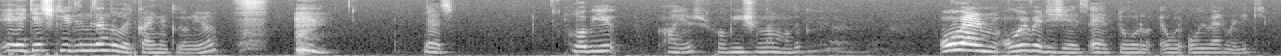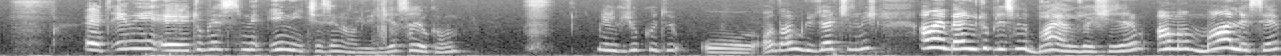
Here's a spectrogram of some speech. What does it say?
e, geç girdiğimizden dolayı kaynaklanıyor. evet. Lobby'yi hayır, lobby'yi ışınlanmadık. Oy, ver, oy vereceğiz. Evet doğru. Oy, oy vermedik. Evet en iyi e, YouTube resmini en iyi çizen oy vereceğiz. Hadi bakalım. Benimki çok kötü. O adam güzel çizmiş. Ama ben YouTube resmini baya güzel çizerim. Ama maalesef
